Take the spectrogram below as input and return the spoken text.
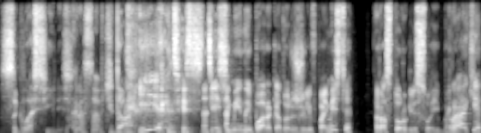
согласились. Красавчик. Да. И те семейные пары, которые жили в поместье, расторгли свои браки,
